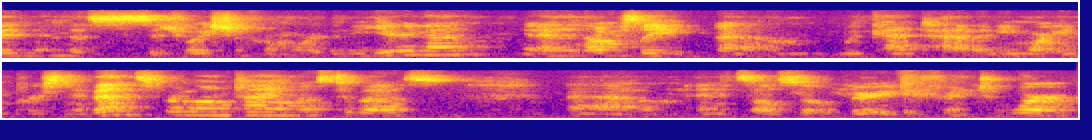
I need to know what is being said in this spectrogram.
been in this situation for more than a year now, and obviously, um, we can't have any more in-person events for a long time, most of us. And it's also very different to work.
